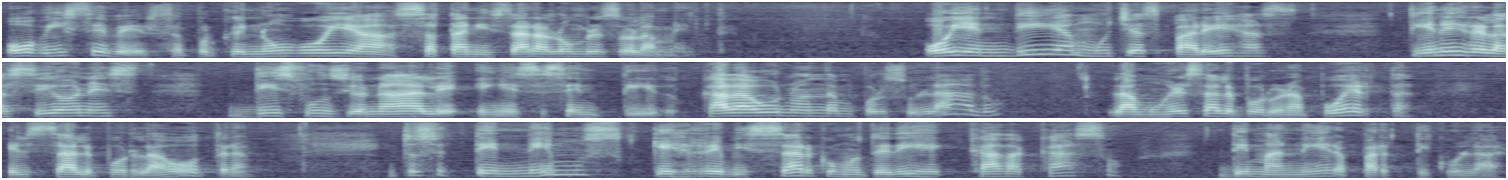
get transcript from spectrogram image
o viceversa, porque no voy a satanizar al hombre solamente. Hoy en día muchas parejas tienen relaciones disfuncionales en ese sentido. Cada uno anda por su lado, la mujer sale por una puerta, él sale por la otra entonces tenemos que revisar, como te dije, cada caso de manera particular.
